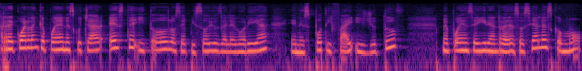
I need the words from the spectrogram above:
Recuerden que pueden escuchar este y todos los episodios de Alegoría en Spotify y YouTube. Me pueden seguir en redes sociales como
